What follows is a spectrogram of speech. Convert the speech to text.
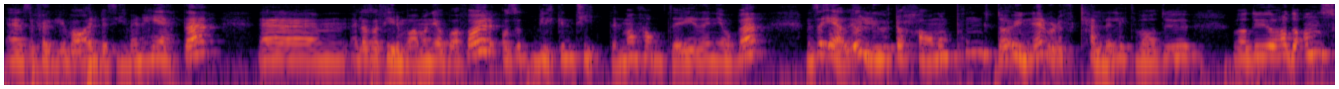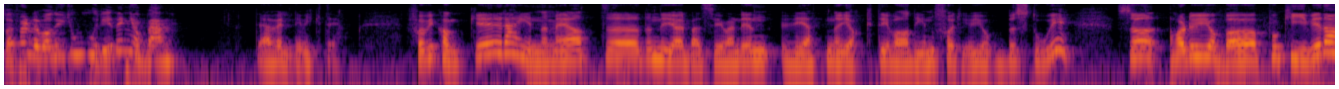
eh, selvfølgelig hva arbeidsgiveren heter. Eh, eller altså firmaet man jobba for, og så hvilken tittel man hadde i den jobben. Men så er det jo lurt å ha noen punkter under hvor du forteller litt hva du, hva du hadde ansvar for, eller hva du gjorde i den jobben. Det er veldig viktig. For vi kan ikke regne med at uh, den nye arbeidsgiveren din vet nøyaktig hva din forrige jobb besto i. Så har du jobba på Kiwi da,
